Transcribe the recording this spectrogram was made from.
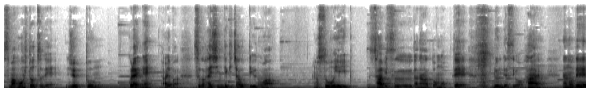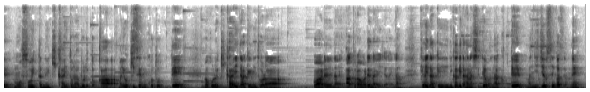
スマホ一つで10分くらいねあればすぐ配信できちゃうっていうのはもうすごいサービスだなと思ってるんですよ。はい。なので、もうそういったね、機械トラブルとか、まあ、予期せぬことって、まあ、これは機械だけにとらわれない、あ、とらわれないじゃないな。機械だけにかけた話ではなくて、まあ、日常生活でもね、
